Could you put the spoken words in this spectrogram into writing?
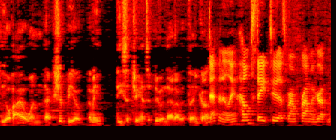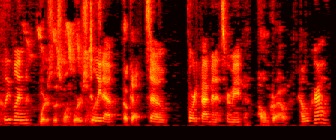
The Ohio one that should be a I mean decent chance at doing that. I would think. Huh? definitely home state too. That's where I'm from. I grew up in Cleveland, Where's this one? Where's, where's Toledo, Okay. so 45 minutes for me. Yeah. Home crowd. Home crowd,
